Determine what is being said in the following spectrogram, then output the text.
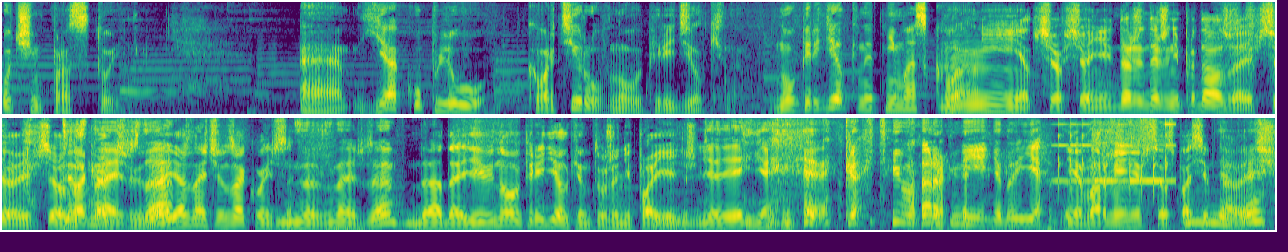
очень простой. Э, Я куплю квартиру в Новопеределкино. Новопеределкино это не Москва. Нет, все, все, даже, даже не продолжай. Все, и все, Ты заканчивай. знаешь, да? Я знаю, чем закончится. Да, знаешь, да? Да, да, и в Новопеределкин ты уже не поедешь. Я- я- я- Как ты в Армении, ну я... Не, в Армении все, спасибо, товарищ.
